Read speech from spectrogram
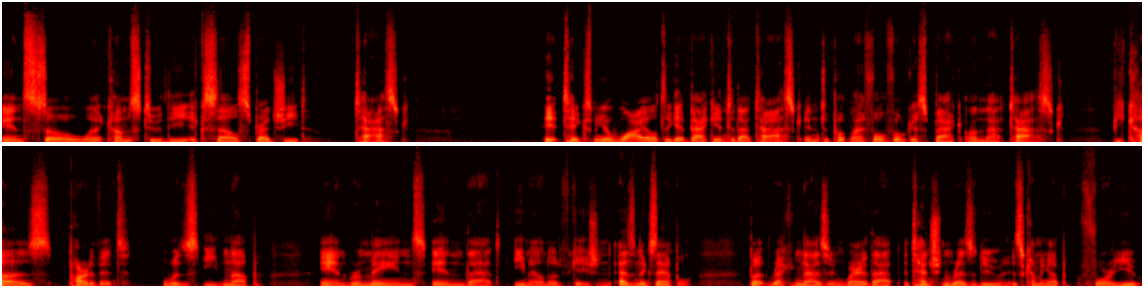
And so when it comes to the Excel spreadsheet task, it takes me a while to get back into that task and to put my full focus back on that task because part of it was eaten up and remains in that email notification. As an example, but recognizing where that attention residue is coming up for you.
